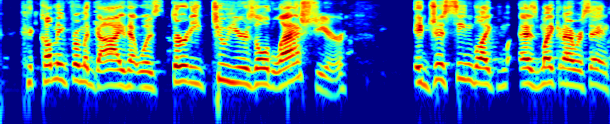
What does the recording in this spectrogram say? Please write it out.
coming from a guy that was 32 years old last year. It just seemed like as Mike and I were saying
